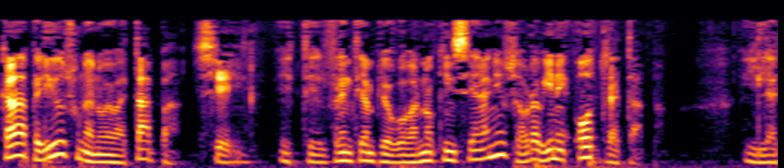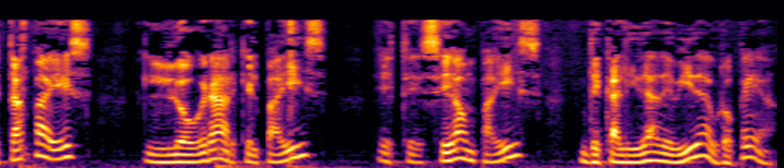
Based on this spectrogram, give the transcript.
cada periodo es una nueva etapa. Sí. Este, el Frente Amplio gobernó 15 años, ahora viene otra etapa. Y la etapa es lograr que el país este, sea un país de calidad de vida europea.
